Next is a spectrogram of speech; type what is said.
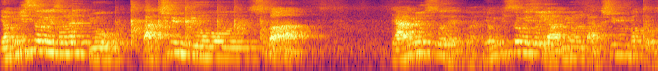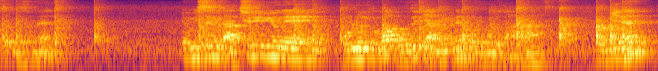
염기성에서는 요 나트륨 이온 수가 양이온 수가 될 거야. 염기성에서 양이온은 나트륨밖에 없어 여기서는. 염기성이 나트륨 이온의 몰롱도가 모든 양이온의 몰롱도다. 여기는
